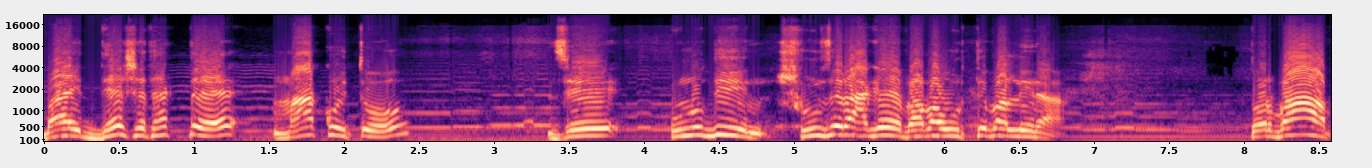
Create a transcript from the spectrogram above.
ভাই দেশে থাকতে মা কইতো যে কোনোদিন সূর্যের আগে বাবা উঠতে পারলি না। তোর বাপ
